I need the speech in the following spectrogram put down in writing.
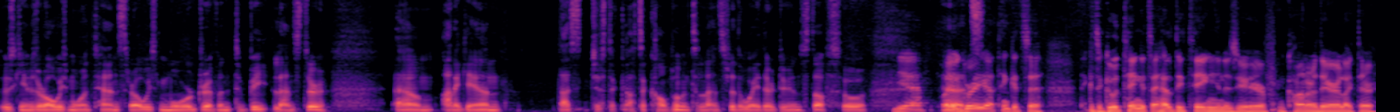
those games are always more intense. They're always more driven to beat Leinster. Um, and again, that's just a that's a compliment to Leinster the way they're doing stuff. So Yeah, I agree. I think it's a, I think it's a good thing. It's a healthy thing, and as you hear from Conor there, like they're,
